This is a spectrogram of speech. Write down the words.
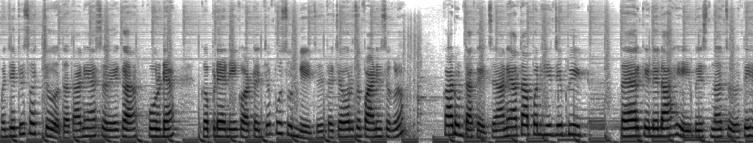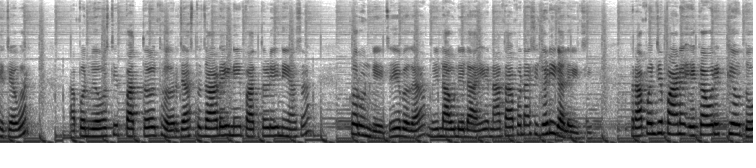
म्हणजे ते स्वच्छ होतात. आणि असं एका कोरड्या कपड्याने कॉटनच्या पुसून घ्यायचं. त्याच्यावरचं पाणी सगळं काढून टाकायचं. आणि आता आपण हे जे पीठ तयार केलेलं आहे बेसनाचं ते ह्याच्यावर आपण व्यवस्थित पातळ थर जास्त जाडही नाही पातळही नाही असं करून घ्यायचं. हे बघा मी लावलेलं आहे. आणि आता आपण अशी घडी घालायची. तर आपण जे पानं एकावर एक ठेवतो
